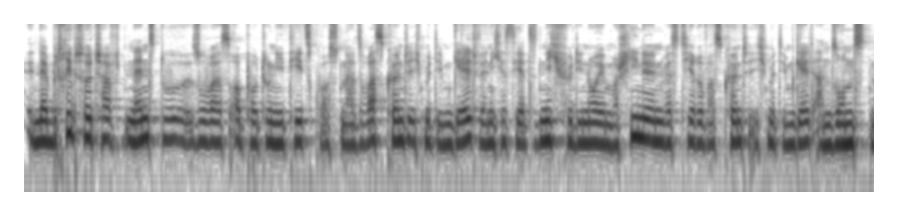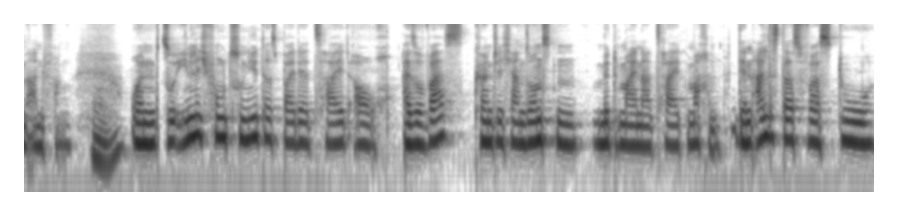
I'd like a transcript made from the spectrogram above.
In der Betriebswirtschaft nennst du sowas Opportunitätskosten. Also was könnte ich mit dem Geld, wenn ich es jetzt nicht für die neue Maschine investiere, was könnte ich mit dem Geld ansonsten anfangen? Mhm. Und so ähnlich funktioniert das bei der Zeit auch. Also was könnte ich ansonsten mit meiner Zeit machen? Denn alles das, was du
